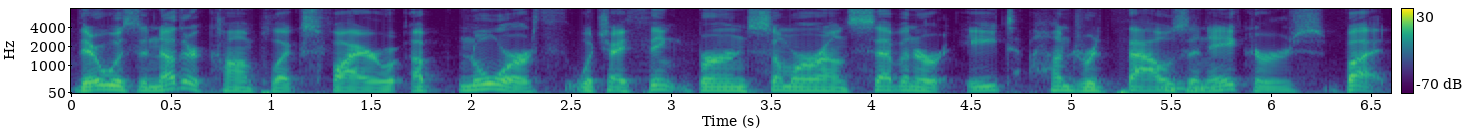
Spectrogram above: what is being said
There was another complex fire up north, which I think burned somewhere around seven or eight hundred thousand acres. But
